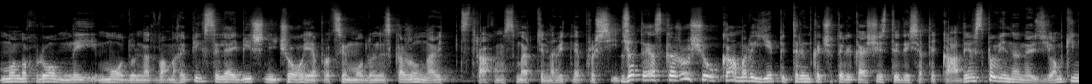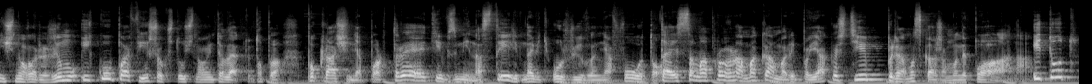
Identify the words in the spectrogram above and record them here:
монохромний модуль на 2 мегапікселя, і більше нічого я про цей модуль не скажу, навіть під страхом смерті навіть не просіть. Зате я скажу, що у камери є підтримка 4К 60 кадрів, сповільненої зйомки нічного режиму і купа фішок штучного інтелекту, тобто покращення портретів, зміна стилів, навіть оживлення фото. Та й сама програма камери по якості, прямо скажемо, непогана. І тут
